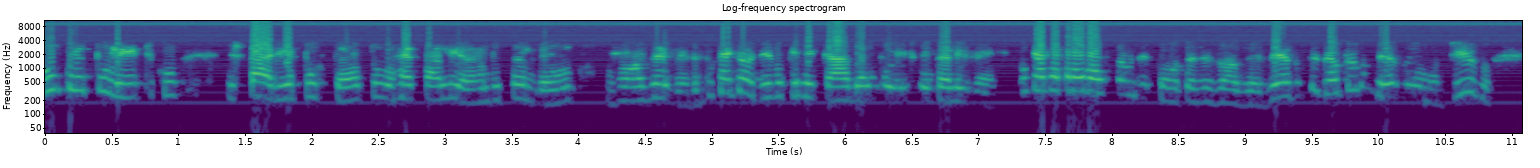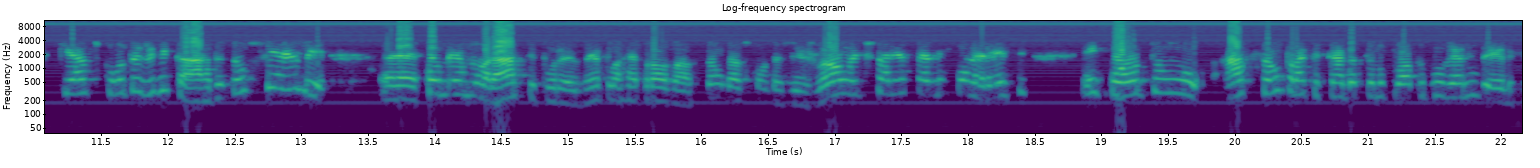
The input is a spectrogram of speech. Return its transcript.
núcleo político estaria, portanto, retaliando também João Azevedo. Por que, é que eu digo que Ricardo é um político inteligente? Porque a reprovação de contas de João Azevedo se deu pelo mesmo motivo que as contas de Ricardo. Então, se ele é, comemorasse, por exemplo, a reprovação das contas de João, ele estaria sendo incoerente enquanto ação praticada pelo próprio governo dele.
